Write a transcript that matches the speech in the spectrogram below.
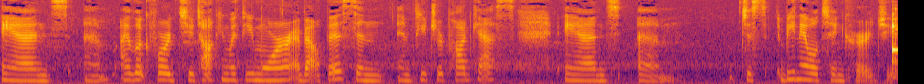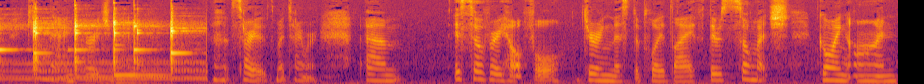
and um, I look forward to talking with you more about this in, in future podcasts and um, just being able to encourage you, getting that encouragement. Sorry, that's my timer. Um, is so very helpful during this deployed life. There's so much going on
